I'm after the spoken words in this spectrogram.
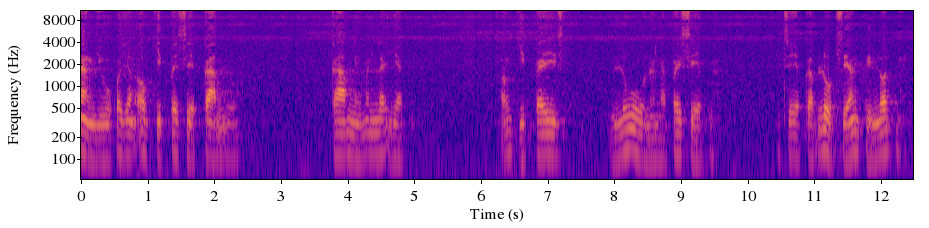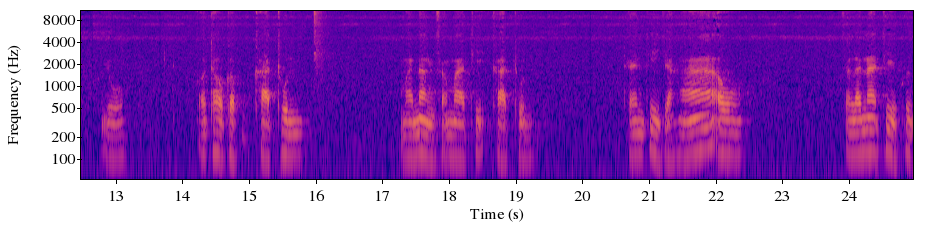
นั่งอยู่ก็ยังเอาจิตไปเสพกามอยู่ กามนี่มันละเอียด เอาจิตไปลู่นั่นแหละไปเสพเสพกับรูปเสียงปิ่นรสอยู่ ก็เท่ากับขาดทุน มานั่งสมาธิขาดทุน แทนที่จะหาเอาสารณะที่พึ่ง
